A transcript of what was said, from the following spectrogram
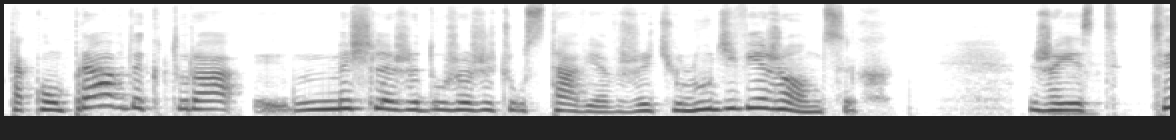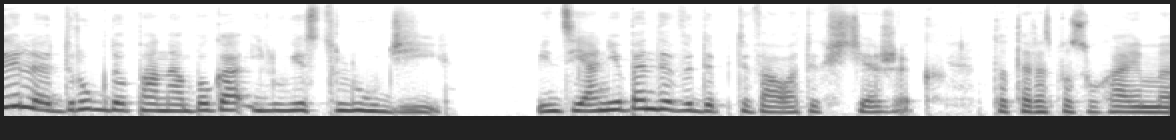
taką prawdę, która y, myślę, że dużo rzeczy ustawia w życiu ludzi wierzących. Że jest tyle dróg do Pana Boga, ilu jest ludzi. Więc ja nie będę wydeptywała tych ścieżek. To teraz posłuchajmy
